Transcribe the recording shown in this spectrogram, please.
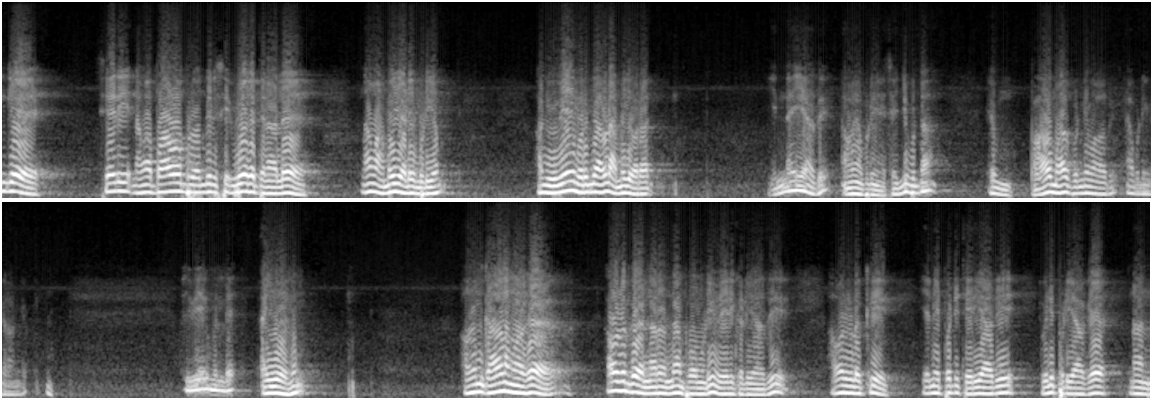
இங்கே சரி நம்ம பாவம் இப்படி வந்து விவேகத்தினால நாம் அமைதி அடைய முடியும். அங்கே விவேகம் இருந்தாலும் அமைதி வராது. என்னையா அது அவன் அப்படி செஞ்சு விட்டான் எம் பாவமாவது புண்ணியமாகுது அப்படிங்கிறாங்க. விவேகம் இல்லை ஐவேகம் அதன் காரணமாக அவர்களுக்கு நரகம் தான் போக முடியும் வேறு கிடையாது. அவர்களுக்கு என்னை பற்றி தெரியாது. வெளிப்படையாக நான்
